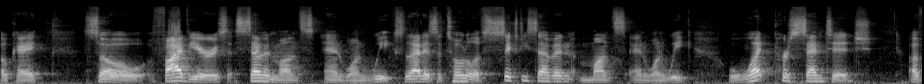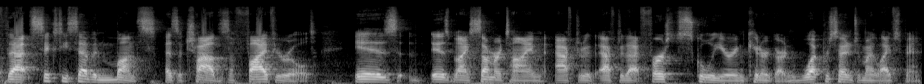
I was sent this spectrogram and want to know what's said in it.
okay? So five years, seven months, and one week. So that is a total of 67 months and one week. What percentage of that 67 months as a child, as a five year old, is is my summertime after after that first school year in kindergarten? What percentage of my lifespan?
